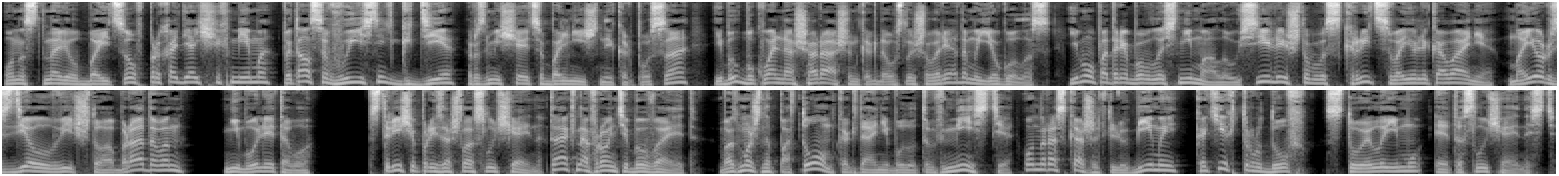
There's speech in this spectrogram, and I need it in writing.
Он остановил бойцов, проходящих мимо, пытался выяснить, где размещаются больничные корпуса, и был буквально ошарашен, когда услышал рядом ее голос. Ему потребовалось немало усилий, чтобы скрыть свое ликование. Майор сделал вид, что обрадован, не более того. Встреча произошла случайно. Так на фронте бывает. Возможно, потом, когда они будут вместе, он расскажет любимой, каких трудов стоила ему эта случайность.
